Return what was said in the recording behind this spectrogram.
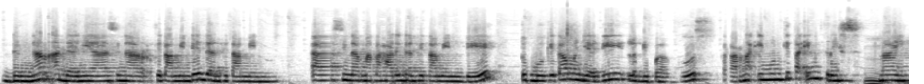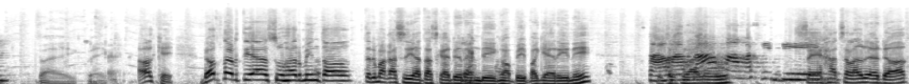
dengan adanya sinar vitamin D dan vitamin eh, sinar matahari dan vitamin D tubuh kita menjadi lebih bagus karena imun kita increase naik. Baik, baik. Oke, Dokter Tia Suharminto, terima kasih atas kehadiran di Ngopi pagi hari ini. Sama-sama Mas Didi. Sehat selalu ya dok.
